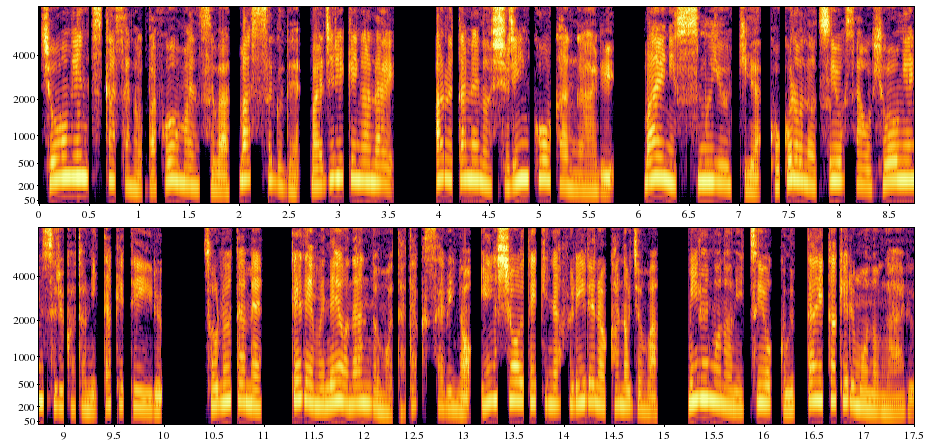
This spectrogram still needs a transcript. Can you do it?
証言司のパフォーマンスはまっすぐで混じり気がない。ある種の主人公感があり、前に進む勇気や心の強さを表現することに長けている。そのため、手で胸を何度も叩くサビの印象的な振りでの彼女は、見る者に強く訴えかけるものがある。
